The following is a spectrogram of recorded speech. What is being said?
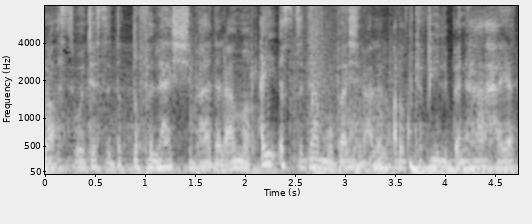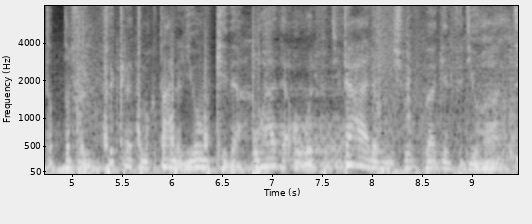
رأس وجسد الطفل هش بهذا العمر. أي اصطدام مباشر على الأرض كفيل بإنهاء حياة الطفل. فكرة مقطعنا اليوم كذا. وهذا أول فيديو. تعالوا نشوف باقي الفيديوهات.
